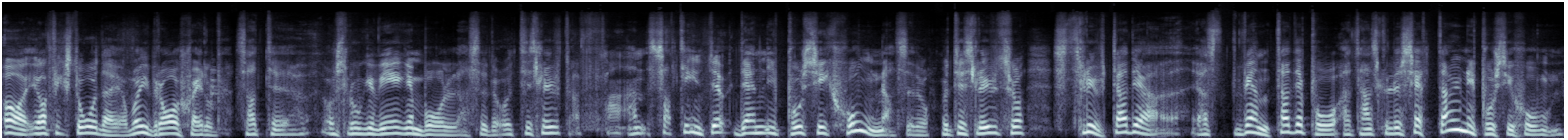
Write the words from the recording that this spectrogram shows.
ja jag fick stå där, jag var ju bra själv, satt eh, och slog iväg en boll alltså då. Och till slut, fan, satte inte den i position alltså då. Och till slut så slutade jag, jag väntade på att han skulle sätta den i position.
